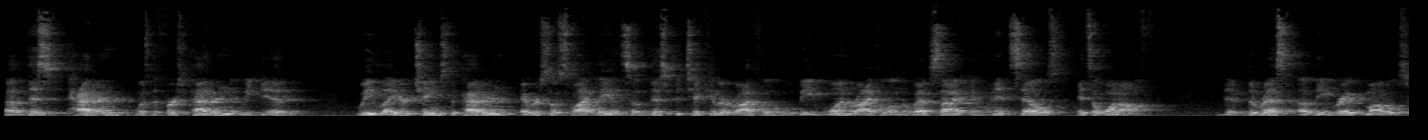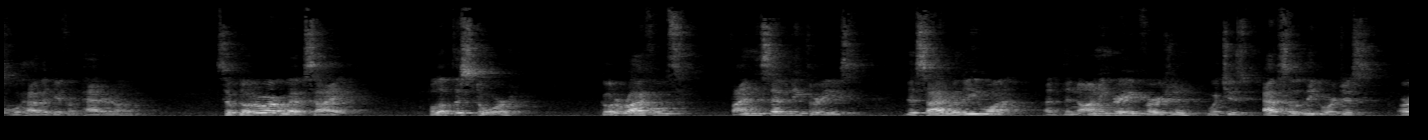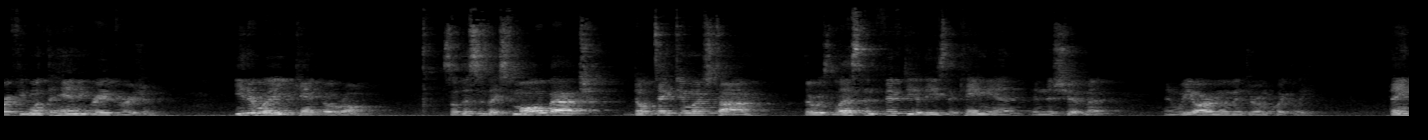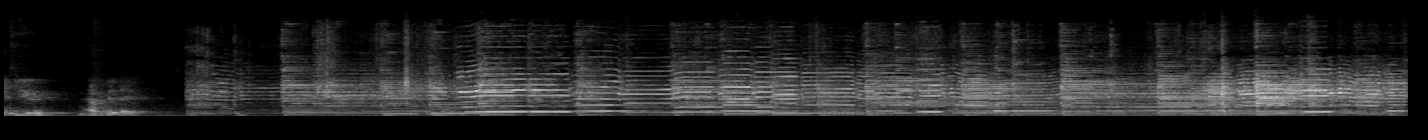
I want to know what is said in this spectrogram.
Uh, this pattern was the first pattern that we did. We later changed the pattern ever so slightly, and so this particular rifle will be one rifle on the website, and when it sells, it's a one-off. The, the rest of the engraved models will have a different pattern on them. So go to our website, pull up the store, go to rifles, find the 73s, decide whether you want the non-engraved version, which is absolutely gorgeous, or if you want the hand-engraved version. Either way, you can't go wrong. So this is a small batch. Don't take too much time. There was less than 50 of these that came in in this shipment, and we are moving through them quickly. Thank you, and have a good day.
